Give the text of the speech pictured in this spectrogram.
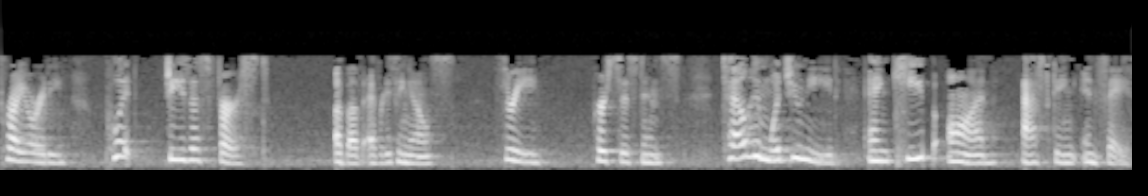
priority. Put Jesus first above everything else. Three, persistence. Tell him what you need and keep on asking in faith.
